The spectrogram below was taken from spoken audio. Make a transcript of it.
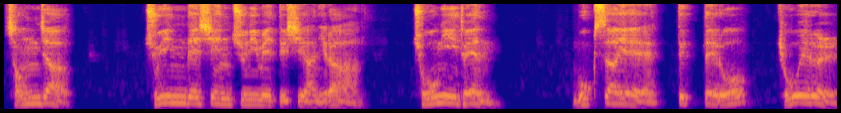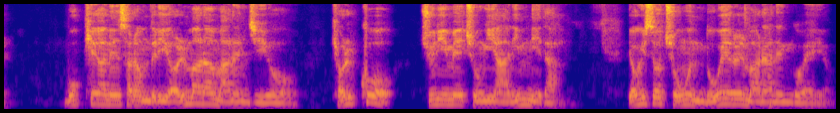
정작 주인 대신 주님의 뜻이 아니라 종이 된 목사의 뜻대로 교회를 목회하는 사람들이 얼마나 많은지요. 결코 주님의 종이 아닙니다. 여기서 종은 노예를 말하는 거예요.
